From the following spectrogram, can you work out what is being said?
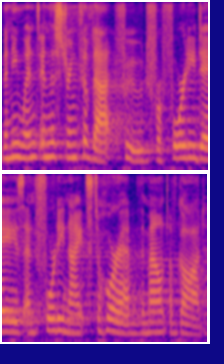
Then he went in the strength of that food for 40 days and 40 nights to Horeb, the Mount of God.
